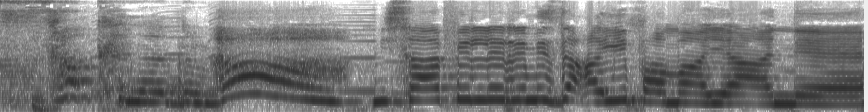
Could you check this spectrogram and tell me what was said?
Sakladım. Misafirlerimize ayıp ama yani.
